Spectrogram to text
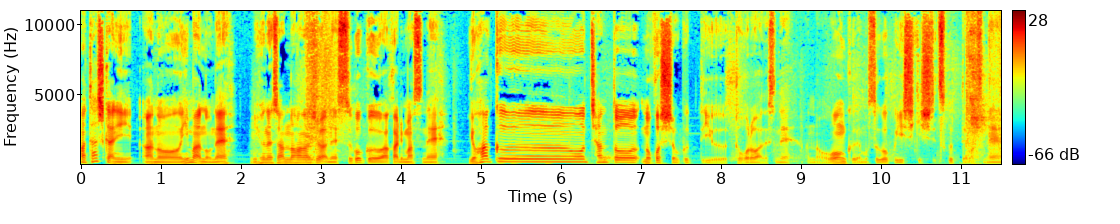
まあ確かに、あの、今のね、三船さんの話はね、すごくわかりますね。余白をちゃんと残しておくっていうところはですねあのウォンクでもすごく意識して作ってますね。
